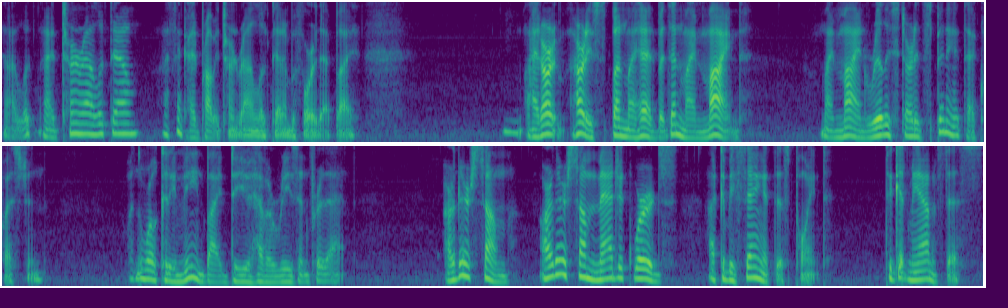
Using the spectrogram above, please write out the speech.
And I looked, I turned around, looked down. I think I'd probably turned around and looked at him before that, but I had already, spun my head, but then my mind, my mind really started spinning at that question. What in the world could he mean by, do you have a reason for that? Are there some, are there some magic words I could be saying at this point to get me out of this?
